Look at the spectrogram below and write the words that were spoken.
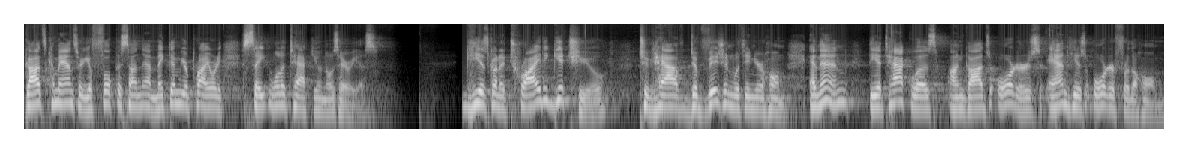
God's commands are you focus on them, make them your priority. Satan will attack you in those areas. He is going to try to get you to have division within your home. And then the attack was on God's orders and his order for the home.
